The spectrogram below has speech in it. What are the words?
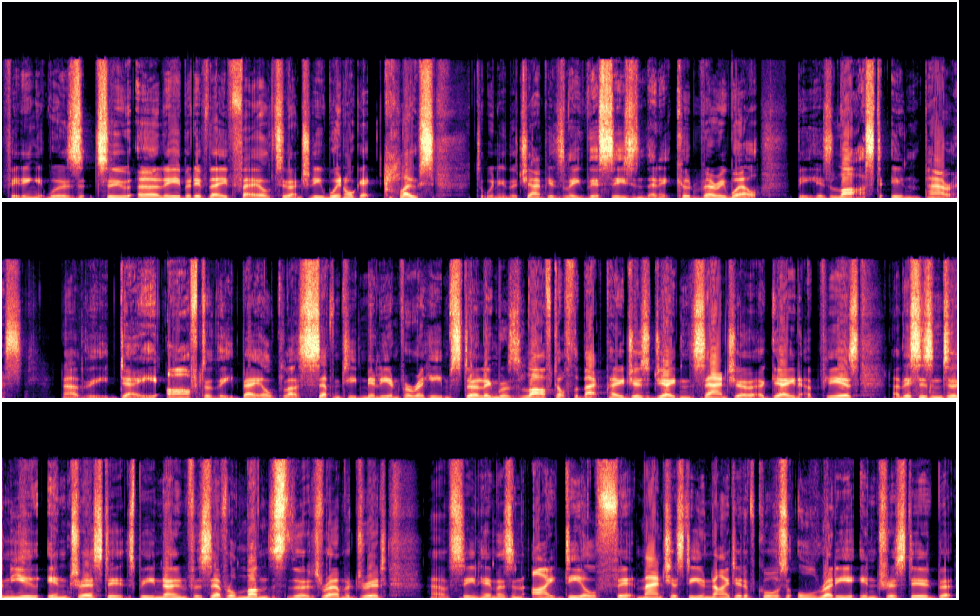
feeling it was too early. But if they fail to actually win or get close, to winning the Champions League this season, then it could very well be his last in Paris. Now, the day after the Bale plus 70 million for Raheem Sterling was laughed off the back pages, Jadon Sancho again appears. Now, this isn't a new interest. It's been known for several months that Real Madrid have seen him as an ideal fit. Manchester United, of course, already interested, but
